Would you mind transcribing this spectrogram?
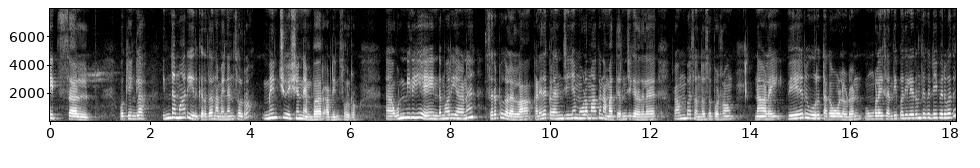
itself. ஓகேங்களா இந்த மாதிரி இருக்கிறத நம்ம என்னென்னு சொல்கிறோம் மென்சுவேஷன் நம்பர் அப்படின்னு சொல்கிறோம் உண்மையிலேயே இந்த மாதிரியான சிறப்புகளெல்லாம் கணித களஞ்சியம் மூலமாக நம்ம தெரிஞ்சுக்கிறதுல ரொம்ப சந்தோஷப்படுறோம். நாளை வேறு ஒரு தகவலுடன் உங்களை சந்திப்பதிலிருந்து விடைபெறுவது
